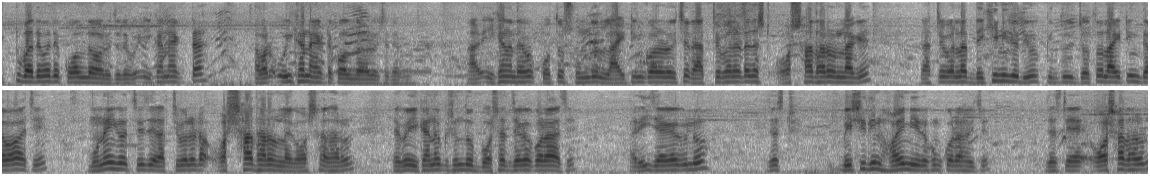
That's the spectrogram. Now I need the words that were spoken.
একটু বাদে বাদে কল দেওয়া রয়েছে। দেখো, এখানে একটা, আবার ওইখানে একটা কল দেওয়া রয়েছে। দেখো, আর এখানে দেখো কত সুন্দর লাইটিং করা রয়েছে। রাত্রেবেলাটা জাস্ট অসাধারণ লাগে। রাত্রেবেলা দেখিনি যদিও, কিন্তু যত লাইটিং দেওয়া আছে, মনেই হচ্ছে যে রাত্রিবেলাটা অসাধারণ লাগে, অসাধারণ। দেখো, এখানেও কি সুন্দর বসার জায়গা করা আছে। আর এই জায়গাগুলো জাস্ট বেশি দিন হয়নি এরকম করা হয়েছে। জাস্ট অসাধারণ।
